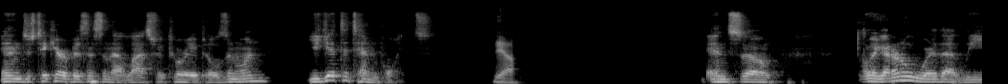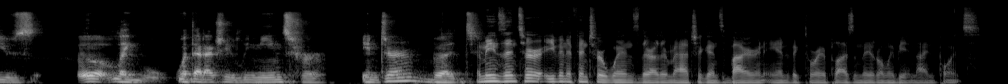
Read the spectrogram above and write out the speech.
and just take care of business in that last Victoria Pilsen one, you get to ten points. Yeah. And so, like, I don't know where that leaves, uh, like, what that actually means for Inter, but It means Inter, even if Inter wins their other match against Bayern and Victoria Plaza, and they would only be at nine points.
